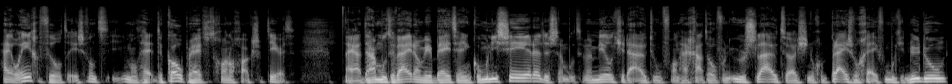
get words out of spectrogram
hij al ingevuld is. Want iemand, de koper heeft het gewoon al geaccepteerd. Nou ja, daar moeten wij dan weer beter in communiceren. Dus dan moeten we een mailtje eruit doen van... hij gaat over een uur sluiten. Als je nog een prijs wil geven, moet je het nu doen.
